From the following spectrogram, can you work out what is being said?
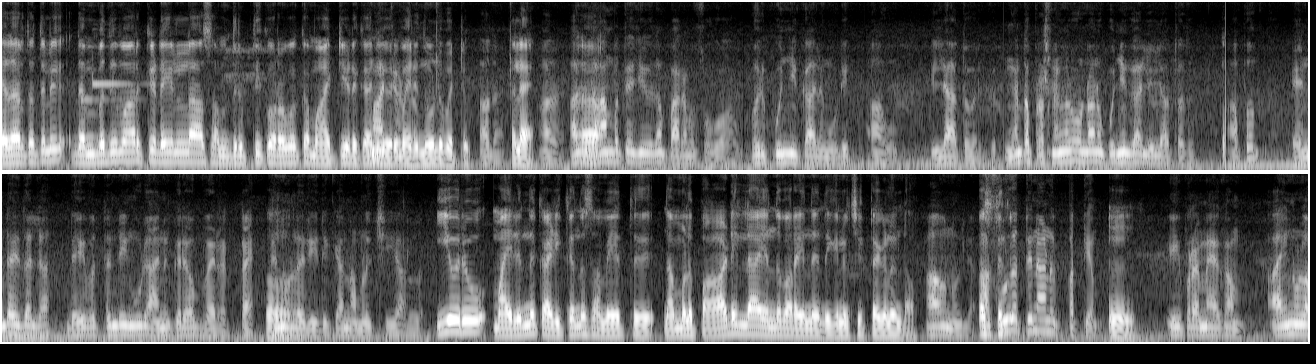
യഥാർത്ഥത്തിൽ ദമ്പതിമാർക്കിടയിലുള്ള സംതൃപ്തി കുറവൊക്കെ മാറ്റിയെടുക്കാൻ ഈ ഒരു മരുന്ന് കൊണ്ട് പറ്റും. അതെ അല്ലേ? അതെ. അത് ദാമ്പത്യ ജീവിതം പരമസുഖമാകും ഒരു കുഞ്ഞിക്കാലം കൂടി ആവും ഇല്ലാത്തവർക്ക്. ഇങ്ങനത്തെ പ്രശ്നങ്ങൾ കൊണ്ടാണ് കുഞ്ഞിക്കാലം ഇല്ലാത്തത്. അപ്പം എന്റെ ഇതല്ല ദൈവത്തിന്റെയും കൂടി അനുഗ്രഹം വരട്ടെ എന്നുള്ള രീതിക്കാണ് നമ്മൾ ചെയ്യാറുള്ളത്. ഈ ഒരു മരുന്ന് കഴിക്കുന്ന സമയത്ത് നമ്മൾ പാടില്ല എന്ന് പറയുന്ന എന്തെങ്കിലും ചിട്ടകളുണ്ടോ? ആവുന്നില്ല അസുഖത്തിനാണ് പത്യം ഈ പ്രമേഹം അതിനുള്ള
